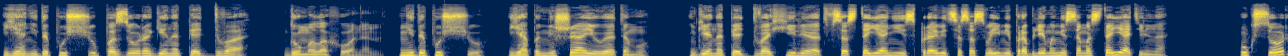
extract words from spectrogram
«Я не допущу позора Гена 5-2», — думала Хонан. «Не допущу. Я помешаю этому. Гена 5-2 Хилиад в состоянии справиться со своими проблемами самостоятельно. «Уксор?»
